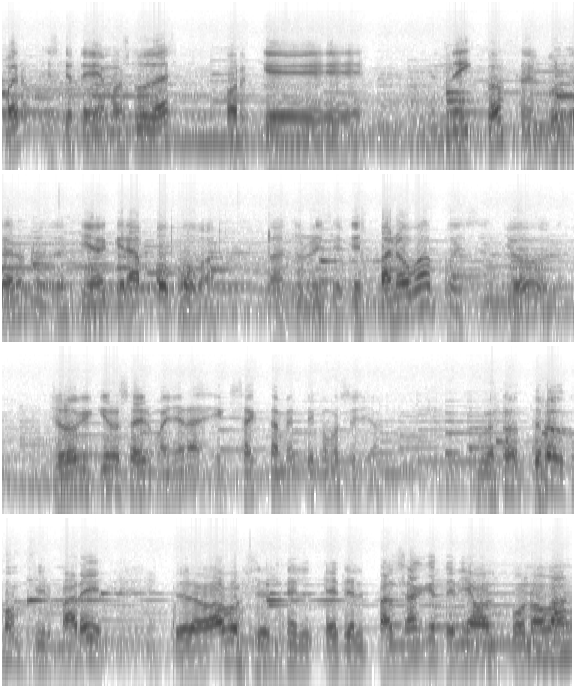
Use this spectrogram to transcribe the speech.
Bueno, es que teníamos dudas porque Neikov, el búlgaro, nos decía que era Popova. Cuando tú nos dices que es Panova, pues yo, yo lo que quiero saber mañana exactamente cómo se llama. Bueno, te lo confirmaré, pero vamos, en el, en el pasaje teníamos Ponova,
